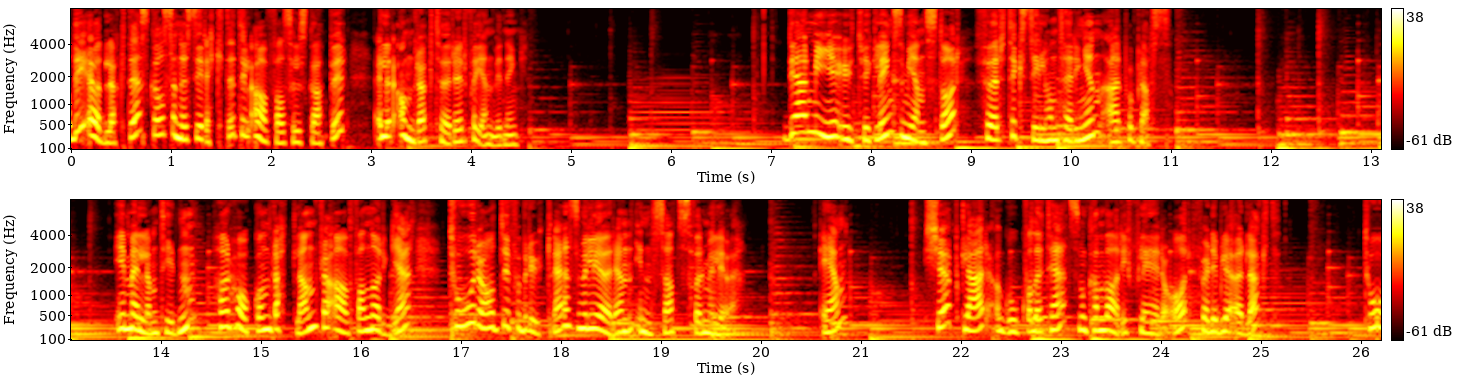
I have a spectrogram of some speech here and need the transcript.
og de ødelagte skal sendes direkte til avfallsselskaper eller andre aktører for gjenvinning. Det er mye utvikling som gjenstår før tekstilhåndteringen er på plass. I mellomtiden har Håkon Bratland fra Avfall Norge to råd til forbrukere som vil gjøre en innsats for miljøet. 1. Kjøp klær av god kvalitet som kan vare i flere år før de blir ødelagt. 2.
